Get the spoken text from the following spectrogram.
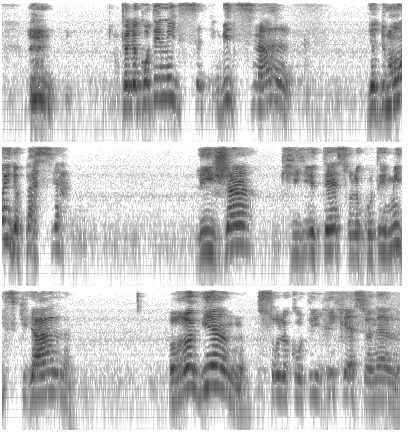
que le côté médicinal, il y a de moins de patients les gens qui étaient sur le côté médical reviennent sur le côté récréationnel.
